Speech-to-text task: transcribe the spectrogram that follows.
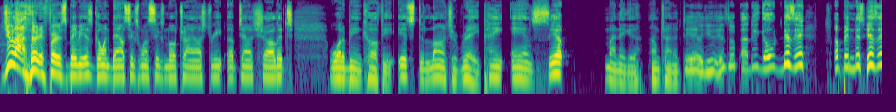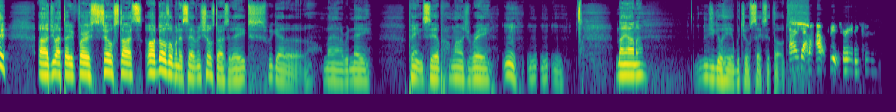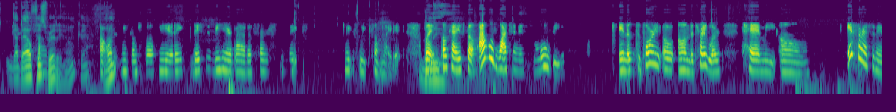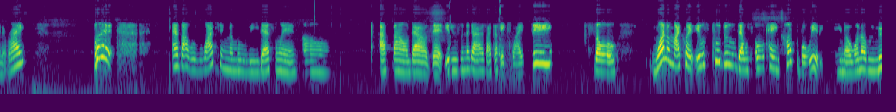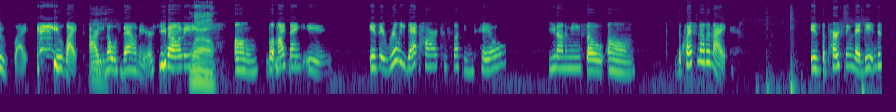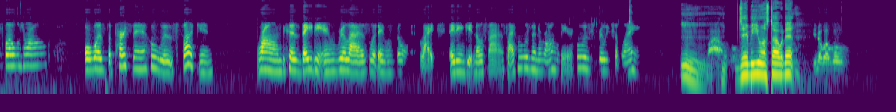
July 31st, baby. It's going down 616 North Tryon Street, Uptown Charlotte. Water Bean Coffee. It's the lingerie, paint, and sip. My nigga, I'm trying to tell you, it's about to go dizzy up in this hizzy. Uh, July 31st, show starts, oh, doors open at 7, show starts at 8. We got a uh, Diana Renee, paint and sip, lingerie. Mm, mm, mm, mm. Diana, would you go ahead with your sexy thoughts? I got my outfits ready too. Got the outfits ready. Okay. I ordered me some stuff. Yeah, they they should be here by the first next next week, something like that. But okay, so I was watching this movie, and the tutorial on the trailer had me um interested in it, right? But as I was watching the movie, that's when um I found out that using the guys like a XYZ. So one of my cla it was two dudes that was okay and comfortable with it. You know, one of them knew, like he was like, I already know what's down there. You know what I mean? Wow. Um, but my thing is, is it really that hard to fucking tell? You know what I mean? So, um, the question of the night is the person that didn't disclose wrong, or was the person who was fucking wrong because they didn't realize what they was doing? Like they didn't get no signs. Like who was in the wrong there? Who was really to blame? Mm. Wow. JB, you want to start with that? You know what? Well,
